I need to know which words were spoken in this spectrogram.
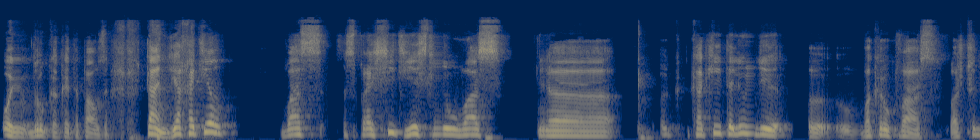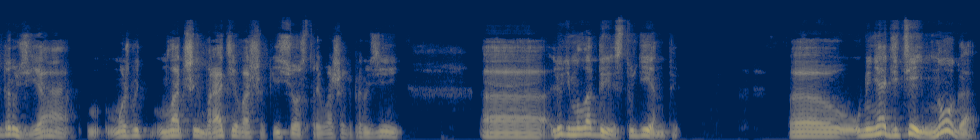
Ой, вдруг какая-то пауза. Тань, я хотел вас спросить, если у вас э, какие-то люди э, вокруг вас, ваши друзья, может быть, младшие братья ваших и сестры ваших друзей, э, люди молодые, студенты. Э, у меня детей много,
